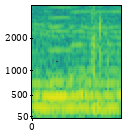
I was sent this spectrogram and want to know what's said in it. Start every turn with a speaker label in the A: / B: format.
A: Amen.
